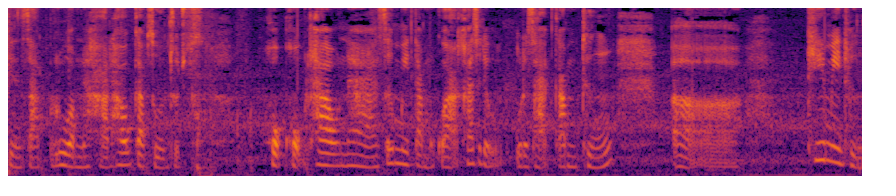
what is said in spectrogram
สินทรัพย์รวมนะคะ เท่ากับ 0.66 เท่านะคะ ซึ่งมีต่ำกว่าค่าเฉลี่ยอุตสาหกรรมถึงเที่มีถึง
